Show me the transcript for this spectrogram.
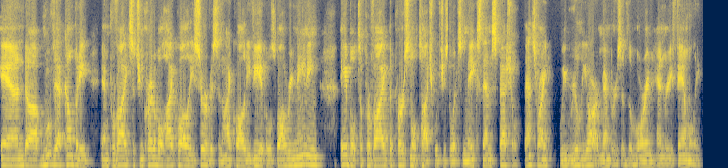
and uh, move that company and provide such incredible high quality service and high quality vehicles while remaining able to provide the personal touch, which is what makes them special. That's right, we really are members of the Warren Henry family.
